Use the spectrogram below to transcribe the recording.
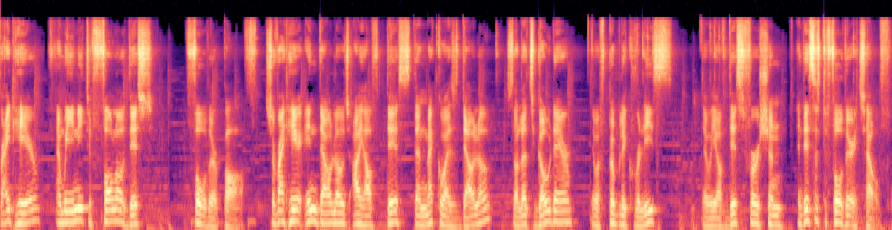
right here and we need to follow this folder path. So right here in downloads, I have this, then macOS download. So let's go there with public release. Then we have this version and this is the folder itself.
